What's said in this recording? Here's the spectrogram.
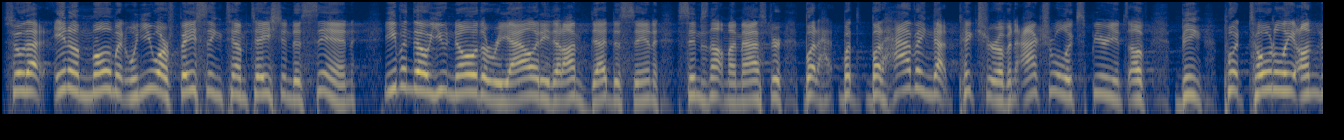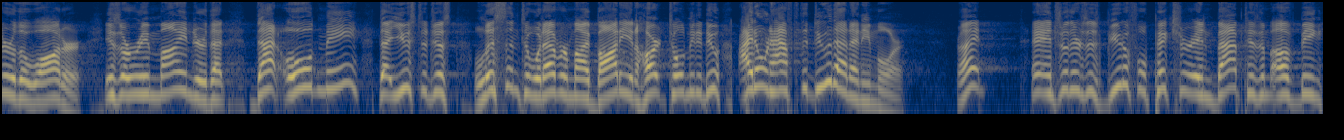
so that in a moment when you are facing temptation to sin, even though you know the reality that I'm dead to sin, sin's not my master, but, but, but having that picture of an actual experience of being put totally under the water is a reminder that that old me that used to just listen to whatever my body and heart told me to do, I don't have to do that anymore, right? And so there's this beautiful picture in baptism of being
